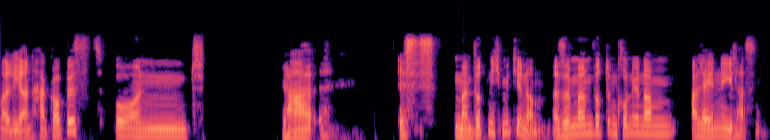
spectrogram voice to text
weil du ja ein Hacker bist und ja, es ist, man wird nicht mitgenommen. Also man wird im Grunde genommen alleine gelassen.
